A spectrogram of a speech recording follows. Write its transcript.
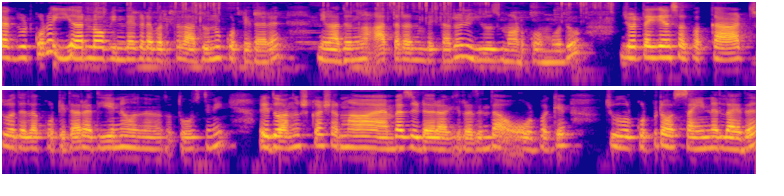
ತೆಗೆದುಬಿಟ್ಕೊಂಡು ಇಯರ್ ಲಾಬ್ ಹಿಂದೆಗಡೆ ಬರ್ತದೆ ಅದನ್ನು ಕೊಟ್ಟಿದ್ದಾರೆ. ನೀವು ಅದನ್ನು ಆ ಥರ ಬೇಕಾದ್ರೂ ನೀವು ಯೂಸ್ ಮಾಡ್ಕೊಬೋದು. ಜೊತೆಗೆ ಸ್ವಲ್ಪ ಕಾರ್ಡ್ಸು ಅದೆಲ್ಲ ಕೊಟ್ಟಿದ್ದಾರೆ. ಅದೇನು ಅನ್ನೋದು ತೋರಿಸ್ತೀನಿ. ಇದು ಅನುಷ್ಕಾ ಶರ್ಮಾ ಅಂಬಾಸಿಡರ್ ಆಗಿರೋದ್ರಿಂದ ಅವ್ರ ಬಗ್ಗೆ ಚೂರು ಕೊಟ್ಬಿಟ್ಟು ಅವ್ರ ಸೈನ್ ಎಲ್ಲ ಇದೆ.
